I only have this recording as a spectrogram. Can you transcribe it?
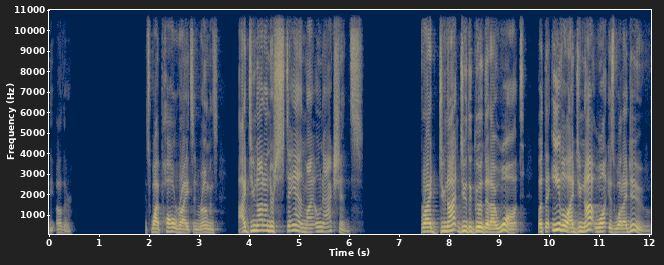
the other. It's why Paul writes in Romans I do not understand my own actions. For I do not do the good that I want, but the evil I do not want is what I do.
